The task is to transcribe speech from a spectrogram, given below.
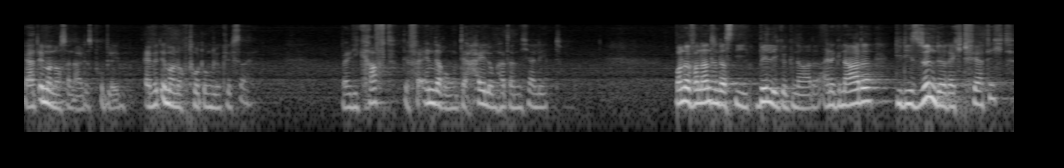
Er hat immer noch sein altes Problem. Er wird immer noch totunglücklich sein. Weil die Kraft der Veränderung und der Heilung hat er nicht erlebt. Bonhoeffer nannte das die billige Gnade. Eine Gnade, die die Sünde rechtfertigt,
